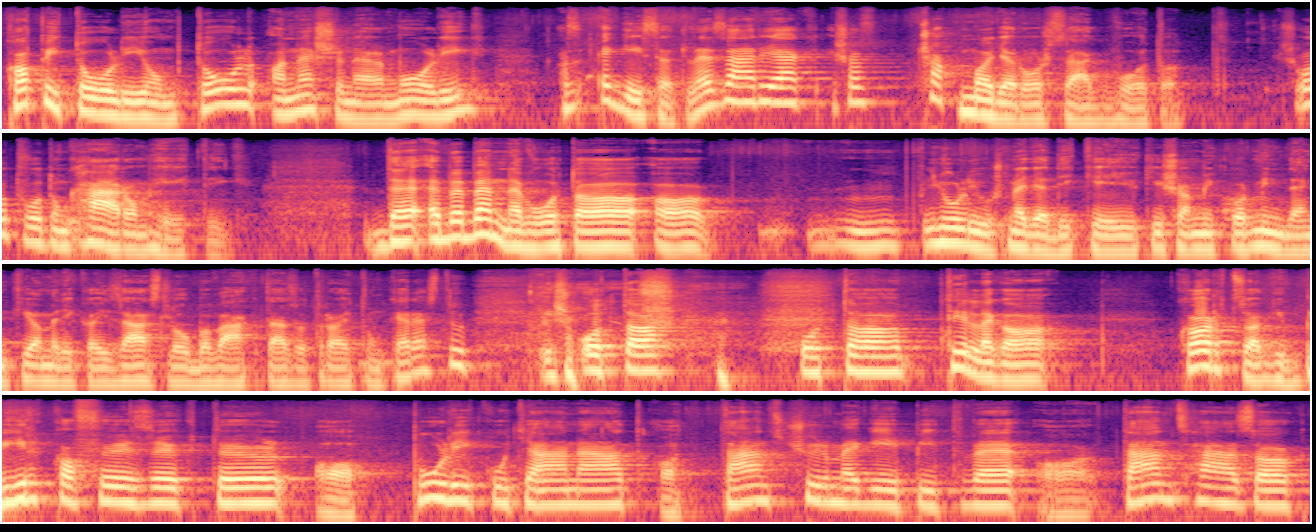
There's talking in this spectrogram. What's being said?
Kapitóliumtól a National Mallig az egészet lezárják, és az csak Magyarország volt ott. És ott voltunk három hétig. De ebbe benne volt a, a július 4-éjük is, amikor mindenki amerikai zászlóba vágtázott rajtunk keresztül, és ott a, ott a tényleg a karcagi birkafőzőktől, a puli kutyán át, a tánccsűr megépítve, a táncházak,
